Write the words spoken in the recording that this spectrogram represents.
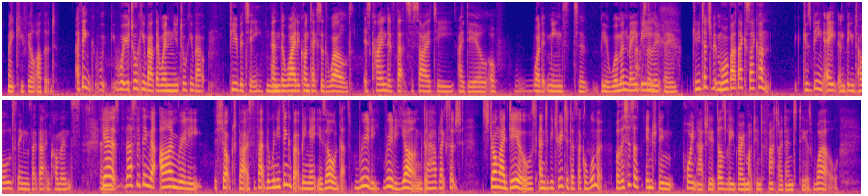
make you feel othered. I think what you're talking about there, when you're talking about puberty Mm. and the wider context of the world, is kind of that society ideal of what it means to be a woman. Maybe. Absolutely. Can you touch a bit more about that? Because I can't. Because being eight and being told things like that in comments. and- Yeah, that's the thing that I'm really shocked about is the fact that when you think about being eight years old, that's really, really young to have like such strong ideals and to be treated as like a woman. Well, this is an interesting point, actually. It does lead very much into fat identity as well.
